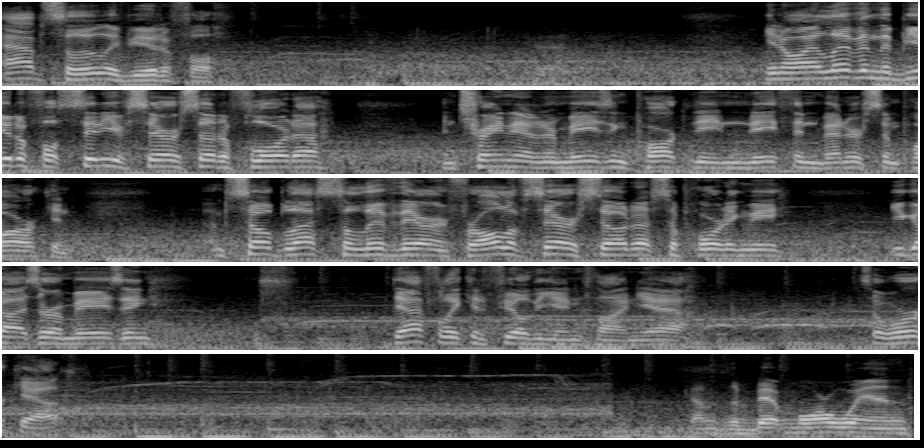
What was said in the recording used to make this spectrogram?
Absolutely beautiful. You know, I live in the beautiful city of Sarasota, Florida, and training at an amazing park named Nathan Benderson Park. And I'm so blessed to live there and for all of Sarasota supporting me. You guys are amazing. Definitely can feel the incline, yeah. It's a workout. Comes a bit more wind.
